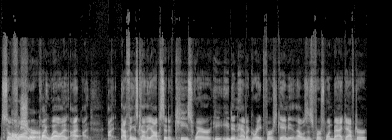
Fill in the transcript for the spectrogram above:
so Oh, far sure. quite well. I, I, I, I think it's kind of the opposite of Keys, where he, he didn't have a great first game. He- That was his first one back after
